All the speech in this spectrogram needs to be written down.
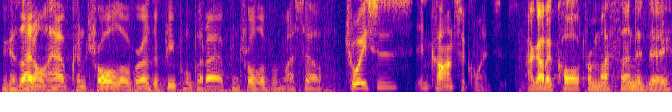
because I don't have control over other people, but I have control over myself. Choices and consequences. I got a call from my son today.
